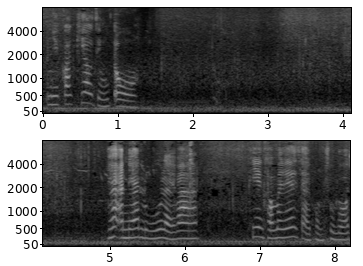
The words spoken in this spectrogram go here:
อันนี้ก็เขี้ยวสิงโต เนี่ยอันเนี้ยรู้เลยว่า พี่เขาไม่ได้ใส่ผงชูรส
